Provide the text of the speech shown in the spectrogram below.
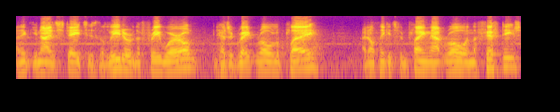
I think the United States is the leader of the free world. It has a great role to play. I don't think it's been playing that role in the 50s,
